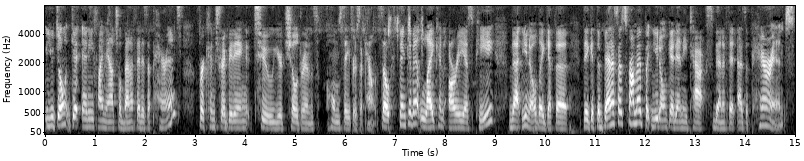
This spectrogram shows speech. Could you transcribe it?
you don't get any financial benefit as a parent for contributing to your children's home savers account. So think of it like an RESP that, you know, they get the they get the benefits from it, but you don't get any tax benefit as a parent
